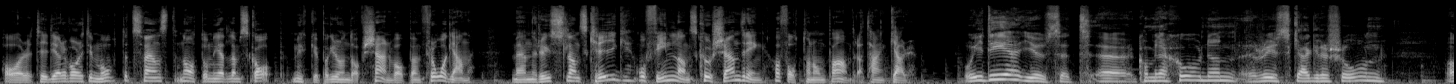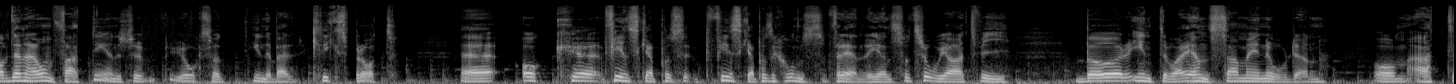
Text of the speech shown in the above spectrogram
har tidigare varit emot ett svenskt NATO-medlemskap, mycket på grund av kärnvapenfrågan. Men Rysslands krig och Finlands kursändring har fått honom på andra tankar. Och i det ljuset, eh, kombinationen rysk aggression av den här omfattningen som ju också innebär krigsbrott eh, och eh, finska, pos finska positionsförändringen så tror jag att vi bör inte vara ensamma i Norden om att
